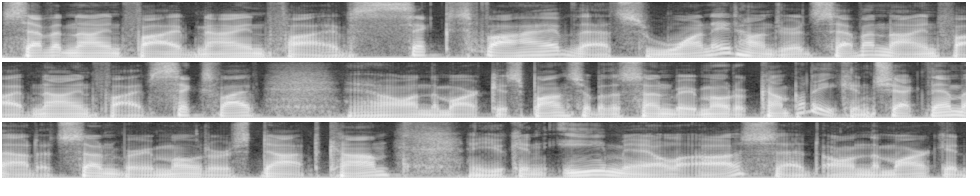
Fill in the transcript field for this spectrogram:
795 9565. That's 1 800 795 9565. On the Mark is sponsored by the Sunbury Motor Company. You can check them out at sunburymotors.com. And you can email us at onthemark at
